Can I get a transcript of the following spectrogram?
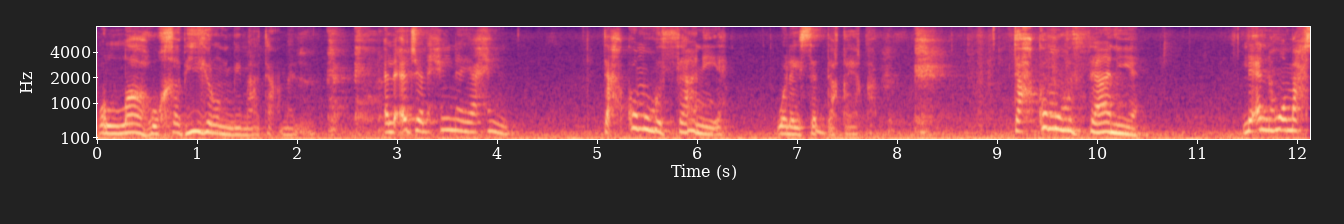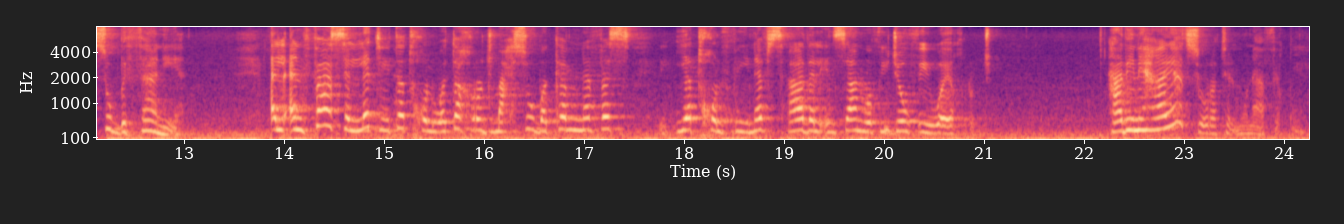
والله خبير بما تعملون. الأجل حين يحين تحكمه الثانية وليس الدقيقة. تحكمه الثانية لأنه هو محسوب بالثانية. الأنفاس التي تدخل وتخرج محسوبة كم نفس يدخل في نفس هذا الإنسان وفي جوفه ويخرج. هذه نهايات سورة المنافقين.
